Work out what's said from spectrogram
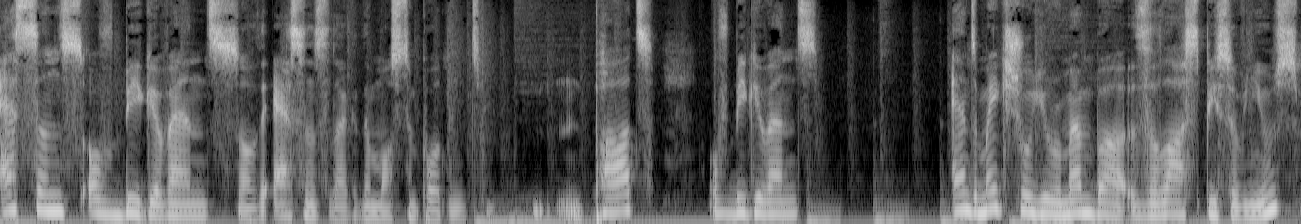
essence of big events, so the essence, like the most important part of big events. And make sure you remember the last piece of news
